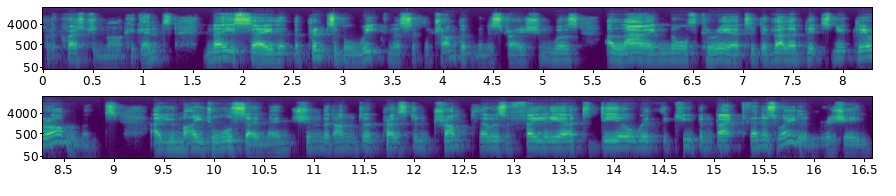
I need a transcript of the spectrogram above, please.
put a question mark against, may say that the principal weakness of the Trump administration was allowing North Korea to develop its nuclear armaments. Uh, you might also mention that under President Trump, there was a failure to deal with the Cuban backed Venezuelan regime,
